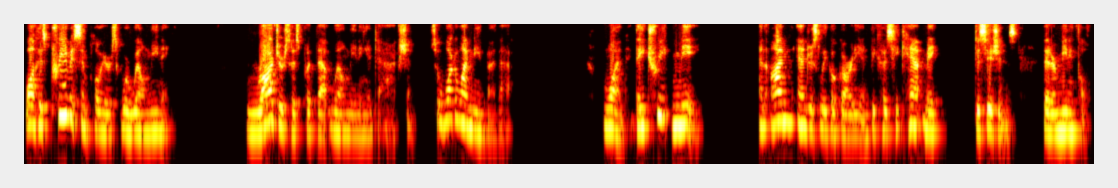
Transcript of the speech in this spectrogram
while his previous employers were well meaning. Rogers has put that well meaning into action. So, what do I mean by that? One, they treat me, and I'm Andrew's legal guardian because he can't make decisions that are meaningful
